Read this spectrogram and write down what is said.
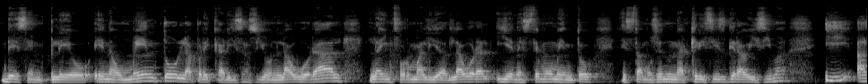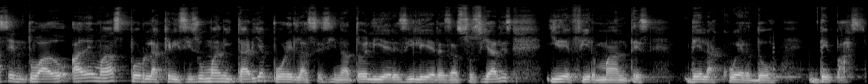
desempleo en aumento, la precarización laboral, la informalidad laboral y en este momento estamos en una crisis gravísima y acentuado además por la crisis humanitaria por el asesinato de líderes y lideresas sociales y de firmantes del acuerdo de paz.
